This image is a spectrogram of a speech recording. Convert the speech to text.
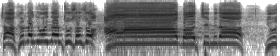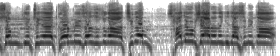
자, 끌어당기고 있는 두 선수. 아, 멋집니다. 유성기층의 권민선 선수가 지금 사정없이 알아넘기지 않습니까?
